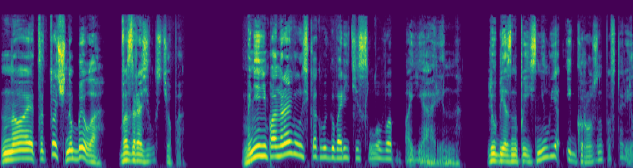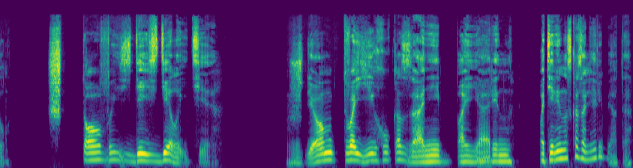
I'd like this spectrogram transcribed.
«Но это точно было», — возразил Степа. «Мне не понравилось, как вы говорите слово «боярин», — любезно пояснил я и грозно повторил. «Что вы здесь делаете?» «Ждем твоих указаний, боярин», — потерянно сказали ребята.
